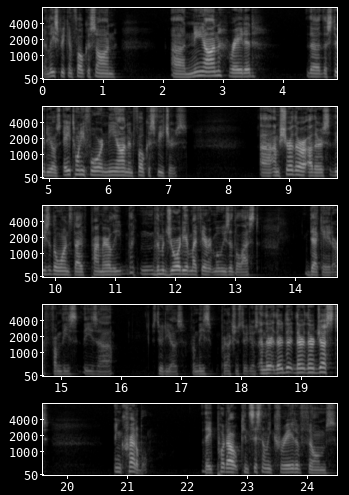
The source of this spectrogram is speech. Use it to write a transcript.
At least we can focus on uh, neon rated, the the studio's A24 neon and focus features. Uh, I'm sure there are others. These are the ones that I've primarily like. The majority of my favorite movies of the last decade are from these these uh, studios, from these production studios, and they're they're they're they're just incredible. They put out consistently creative films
